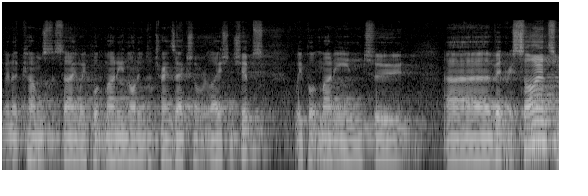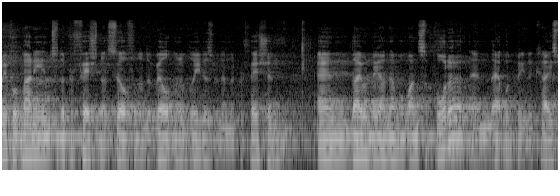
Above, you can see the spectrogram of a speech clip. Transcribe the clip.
when it comes to saying we put money not into transactional relationships, we put money into uh, veterinary science and we put money into the profession itself and the development of leaders within the profession. And they would be our number one supporter, and that would be the case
